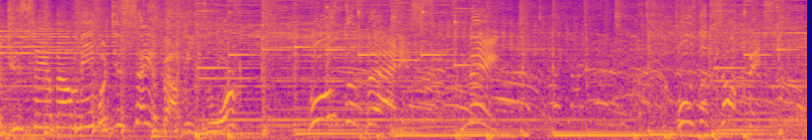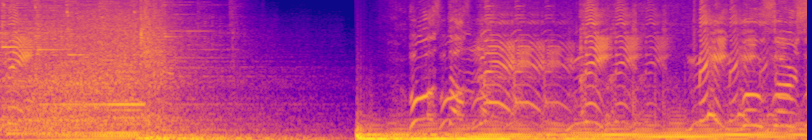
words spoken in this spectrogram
What'd you say about me? What'd you say about me, dwarf? Who's the baddest? Me! Who's the toughest? Me! Who's the man? Me! Me, losers!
